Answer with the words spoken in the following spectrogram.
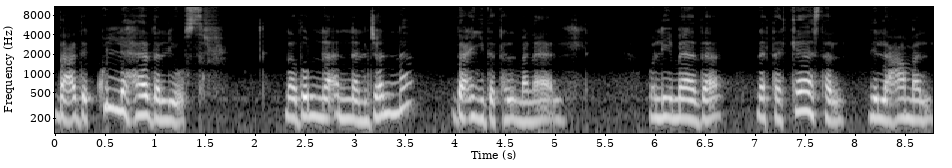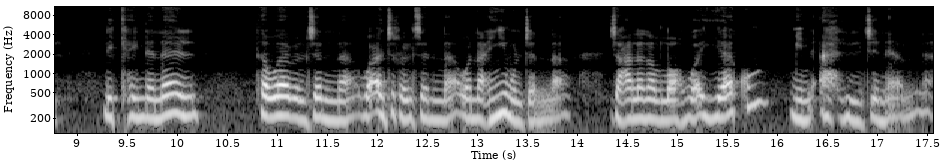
بعد كل هذا اليسر نظن أن الجنة بعيدة المنال. ولماذا نتكاسل للعمل لكي ننال ثواب الجنة وأجر الجنة ونعيم الجنة؟ جعلنا الله وإياكم من أهل الجنان.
